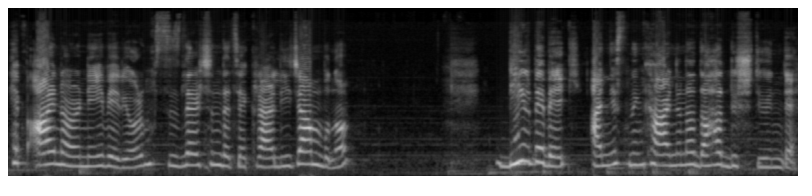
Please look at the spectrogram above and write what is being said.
hep aynı örneği veriyorum. Sizler için de tekrarlayacağım bunu. Bir bebek annesinin karnına daha düştüğünde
